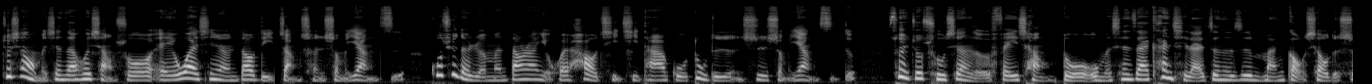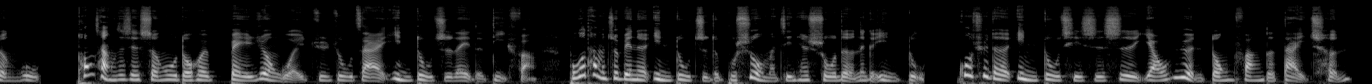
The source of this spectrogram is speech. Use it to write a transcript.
就像我们现在会想说，诶，外星人到底长成什么样子？过去的人们当然也会好奇其他国度的人是什么样子的，所以就出现了非常多我们现在看起来真的是蛮搞笑的生物。通常这些生物都会被认为居住在印度之类的地方，不过他们这边的印度指的不是我们今天说的那个印度。过去的印度其实是遥远东方的代称，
